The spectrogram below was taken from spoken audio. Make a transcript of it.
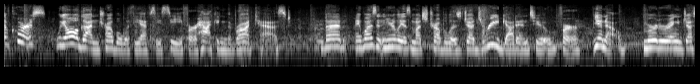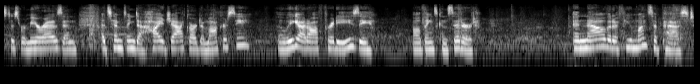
Of course, we all got in trouble with the FCC for hacking the broadcast. But it wasn't nearly as much trouble as Judge Reed got into for, you know, murdering Justice Ramirez and attempting to hijack our democracy. We got off pretty easy, all things considered. And now that a few months have passed,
